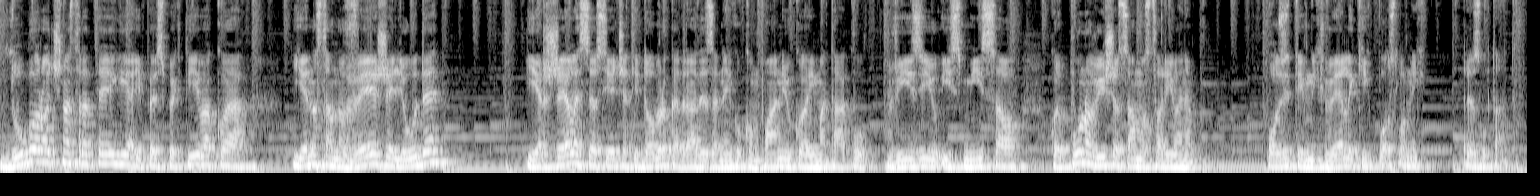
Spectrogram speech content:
dugoročna strategija i perspektiva koja jednostavno veže ljude jer žele se osjećati dobro kad rade za neku kompaniju koja ima takvu viziju i smisao koja je puno više od samo ostvarivanja pozitivnih velikih poslovnih rezultata.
